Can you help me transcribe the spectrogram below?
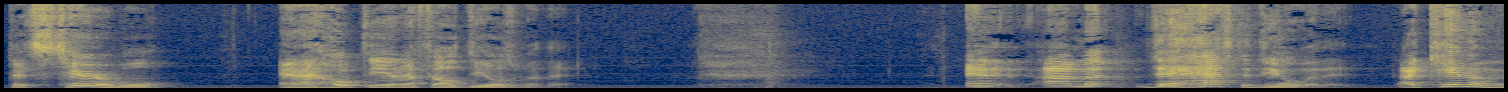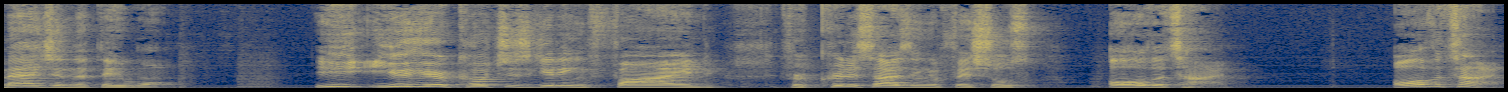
That's terrible, and I hope the NFL deals with it. And I'm a, they have to deal with it. I can't imagine that they won't. You, you hear coaches getting fined for criticizing officials all the time. All the time.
